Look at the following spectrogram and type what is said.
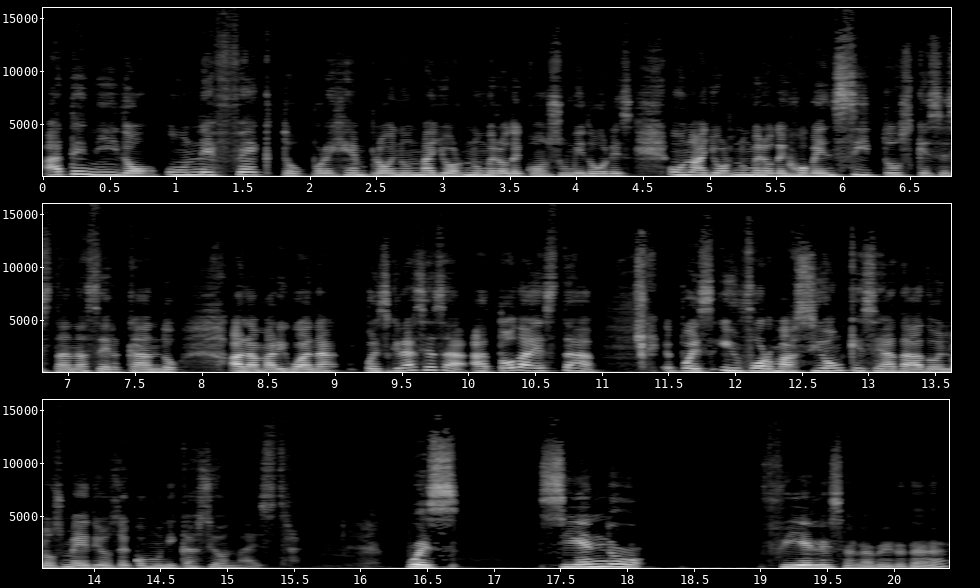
ha tenido un efecto, por ejemplo, en un mayor número de consumidores, un mayor número de jovencitos que se están acercando a la marihuana, pues gracias a, a toda esta pues información que se ha dado en los medios de comunicación, maestra. Pues siendo fieles a la verdad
